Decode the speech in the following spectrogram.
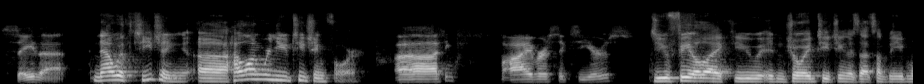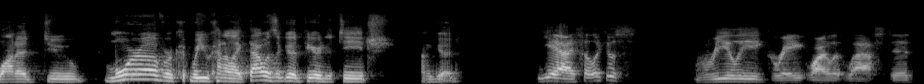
say that. Now with teaching, uh, how long were you teaching for? Uh, I think five or six years. Do you feel like you enjoyed teaching? Is that something you'd want to do more of, or were you kind of like that was a good period to teach? I'm good. Yeah, I felt like it was really great while it lasted,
